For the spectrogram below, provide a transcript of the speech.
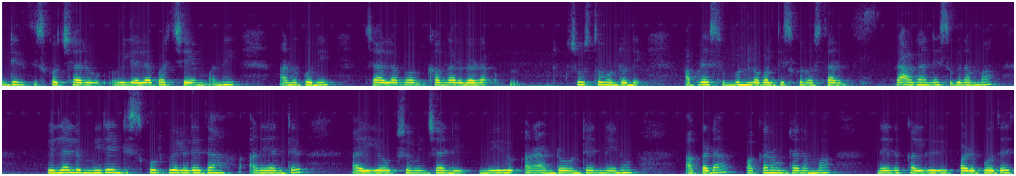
ఇంటికి తీసుకొచ్చారు వీళ్ళు ఎలా పరిచయం అని అనుకుని చాలా కంగారుగా చూస్తూ ఉంటుంది. అప్పుడే సుబ్బుని లోపల తీసుకుని వస్తారు. రాగానే సుగుణమ్మ పిల్లలు మీరేంటి స్కూల్కి వెళ్ళలేదా? అని అంటే అయ్యో క్షమించండి మీరు అని అంటూ ఉంటే నేను అక్కడ పక్కన ఉంటానమ్మా. నేను కళ్ళు పడిపోతే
